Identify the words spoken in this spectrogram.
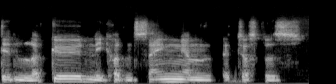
didn't look good and he couldn't sing, and it just was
